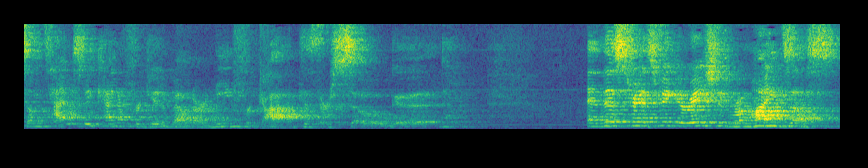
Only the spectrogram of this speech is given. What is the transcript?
sometimes we kind of forget about our need for God because they're so good. And this transfiguration reminds us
